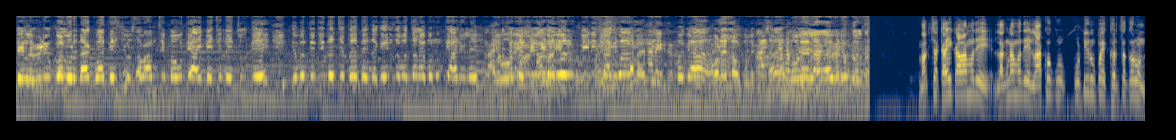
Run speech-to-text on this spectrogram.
त्यांना व्हिडिओ कॉलवर दाखवा ते शिवसभा आमचे भाऊ ते ऐकायचे नाही चुलते. ते म्हणते तिथंच येतं त्यांचा गैरसमज झालाय म्हणून ते आणले. हा, मागच्या काही काळामध्ये लग्नामध्ये लाखो कोटी रुपये खर्च करून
